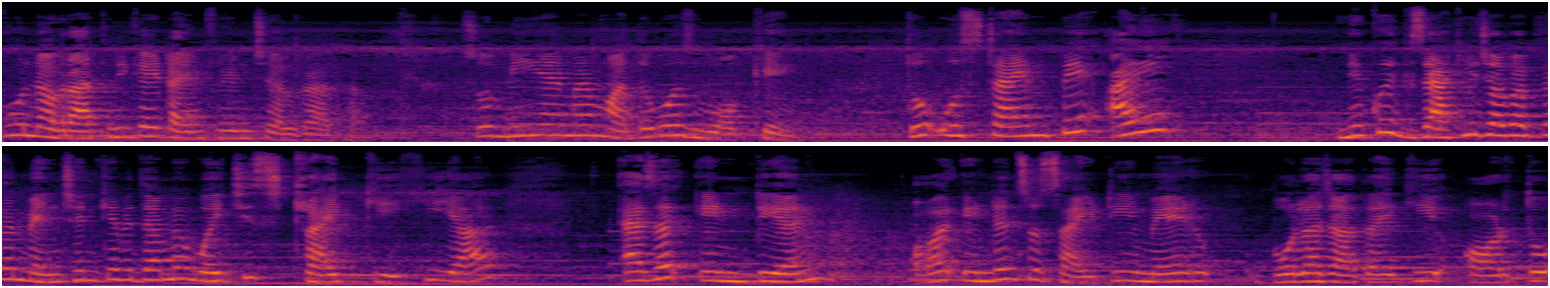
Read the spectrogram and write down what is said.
वो नवरात्रि का ही टाइम फ्रेम चल रहा था। So me and my mother was walking तो उस टाइम पे आई मेरे को एग्जैक्टली जो आपने मेंशन किया विदा में वही चीज़ स्ट्राइक की कि यार एज अ इंडियन और इंडियन सोसाइटी में बोला जाता है कि औरतों,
